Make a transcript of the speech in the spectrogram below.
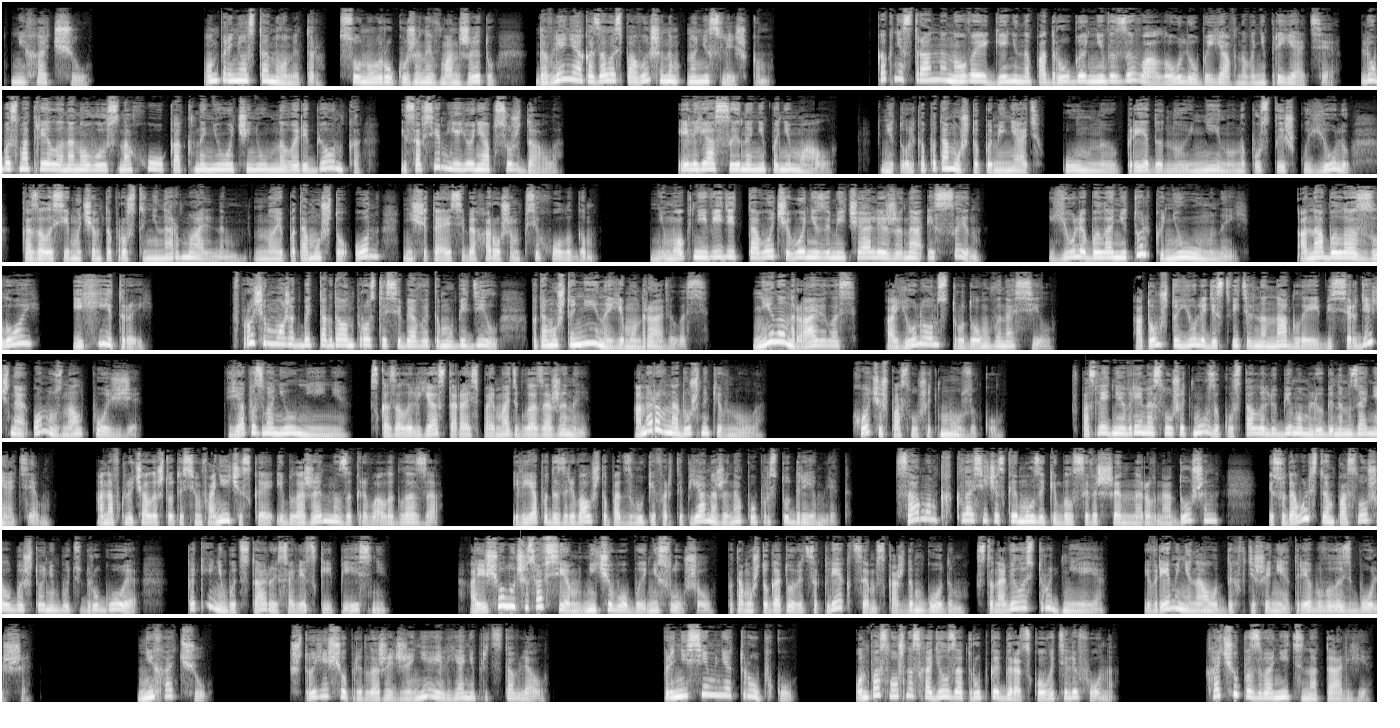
«Не хочу». Он принес тонометр, сунул руку жены в манжету, давление оказалось повышенным, но не слишком. Как ни странно, новая Генина подруга не вызывала у Любы явного неприятия. Люба смотрела на новую сноху, как на не очень умного ребенка, и совсем ее не обсуждала. Илья сына не понимал. Не только потому, что поменять умную, преданную Нину на пустышку Юлю казалось ему чем-то просто ненормальным, но и потому, что он, не считая себя хорошим психологом, не мог не видеть того, чего не замечали жена и сын. Юля была не только неумной, она была злой и хитрой. Впрочем, может быть, тогда он просто себя в этом убедил, потому что Нина ему нравилась. Нина нравилась, а Юлю он с трудом выносил. О том, что Юля действительно наглая и бессердечная, он узнал позже. «Я позвонил Нине», — сказал Илья, стараясь поймать глаза жены. Она равнодушно кивнула. «Хочешь послушать музыку?» В последнее время слушать музыку стало любимым Любиным занятием. Она включала что-то симфоническое и блаженно закрывала глаза. Илья подозревал, что под звуки фортепиано жена попросту дремлет. Сам он к классической музыке был совершенно равнодушен и с удовольствием послушал бы что-нибудь другое, какие-нибудь старые советские песни. А еще лучше совсем ничего бы не слушал, потому что готовиться к лекциям с каждым годом становилось труднее, и времени на отдых в тишине требовалось больше. «Не хочу». Что еще предложить жене, Илья не представлял. «Принеси мне трубку». Он послушно сходил за трубкой городского телефона. «Хочу позвонить Наталье».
